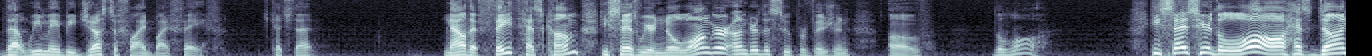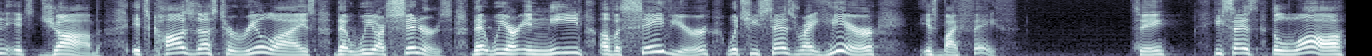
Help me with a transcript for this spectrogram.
that we may be justified by faith. Did you catch that? Now that faith has come, he says we are no longer under the supervision of the law. He says here the law has done its job. It's caused us to realize that we are sinners, that we are in need of a Savior, which he says right here is by faith. See? He says the law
